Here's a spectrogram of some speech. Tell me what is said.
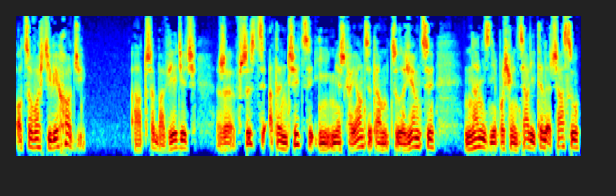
o co właściwie chodzi. A trzeba wiedzieć, że wszyscy Ateńczycy i mieszkający tam cudzoziemcy na nic nie poświęcali tyle czasu,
